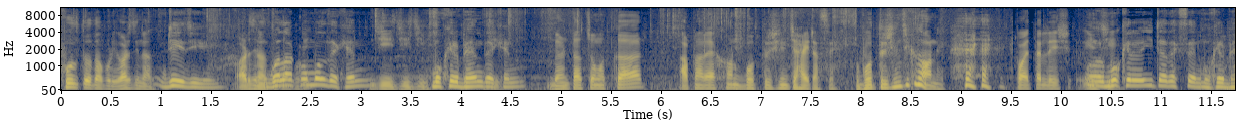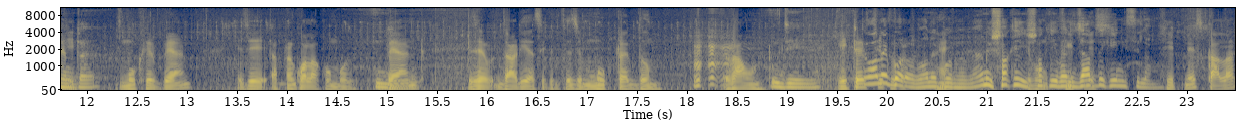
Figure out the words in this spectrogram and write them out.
ফুল তো তারপরে অরিজিনাল। জি জি। অরিজিনাল গলার কম্বল দেখেন জি জি জি। মুখের ভ্যান দেখেন। ব্যান্ডটা চমৎকার। আপনার এখন বত্রিশ ইঞ্চি হাইট আছে। বত্রিশ ইঞ্চি কিন্তু অনেক। পঁয়তাল্লিশ ইঞ্চি। মুখের ইটা দেখছেন মুখের ভ্যানটা? মুখের ব্যান্ড এই যে আপনার গলা কম্বল ব্যান্ড এই যে দাঁড়িয়ে আছে কিন্তু যে মুখটা একদম রাউন্ড জি। এইটা অনেক বড় হবে অনেক হ্যাঁ। বড় হবে। আমি শখেই শখে মানে যা fitness। দেখে নিছিলাম। ফিটনেস কালার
